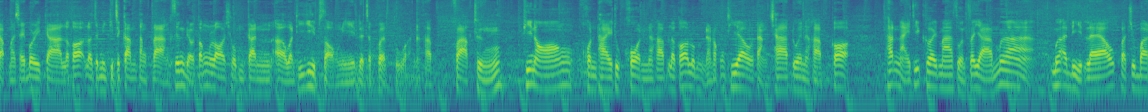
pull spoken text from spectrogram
กลับมาใช้บริการ แล้วก็เราจะมีกิจกรรมต่างๆ ซึ่งเดี๋ยวต้องรอชมกันวันที่ 22 นี้เดี๋ยวจะเปิดตัวนะครับ ฝากถึงพี่น้องคนไทยทุกคนนะครับแล้วก็รวมถึงนักท่องเที่ยวต่างชาติด้วยนะครับ ก็ท่านไหนที่เคยมาสวนสยามเมื่อเมื่ออดีตแล้ว ปัจจุบัน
